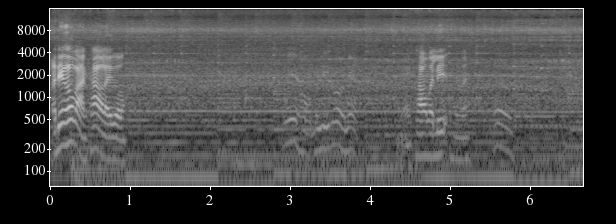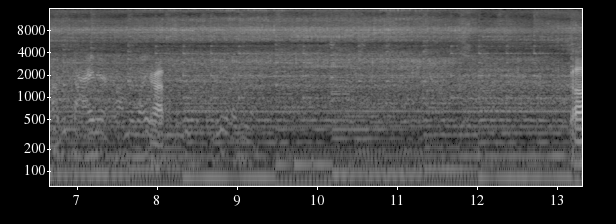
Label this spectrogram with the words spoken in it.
อันนี้เขาหวานข้าวอะไรลง นี่หอมมะลิด้วยเนี่ยข้าวมะลิใช่ไหมเออข้าวที่ตายเนี่ยทำเอาไว้ครับ ก็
